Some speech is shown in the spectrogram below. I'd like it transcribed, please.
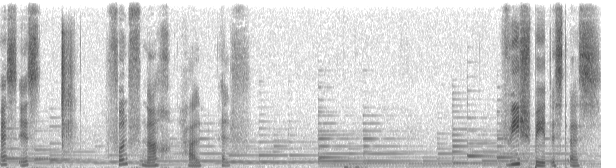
Es ist fünf nach halb elf. Wie spät ist es?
